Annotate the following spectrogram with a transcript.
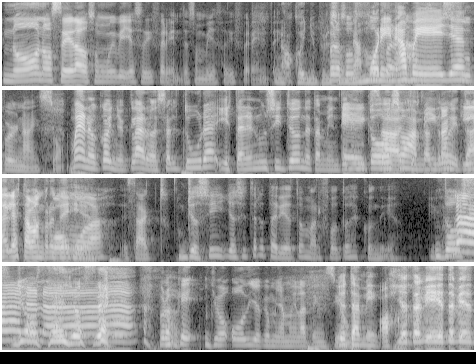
No, no sé, las dos son muy bellezas diferentes, son bellezas diferentes. No, coño, pero, son son unas morenas nice, bellas. Super nice son. Bueno, coño, claro, a esa altura y están en un sitio donde también tienen todos esos Exacto, amigos y tal. estaban protegidas. cómodas. Exacto. Yo sí, yo sí trataría de tomar fotos escondidas. Dos, La, yo la, sé, yo sé. Pero es que yo odio que me llamen la atención. Yo también, Oh. yo también, yo también,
